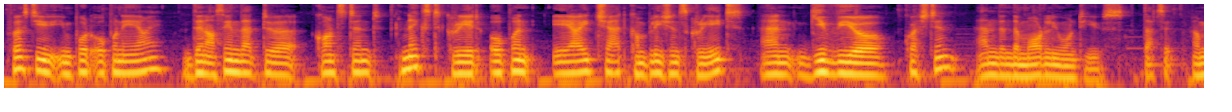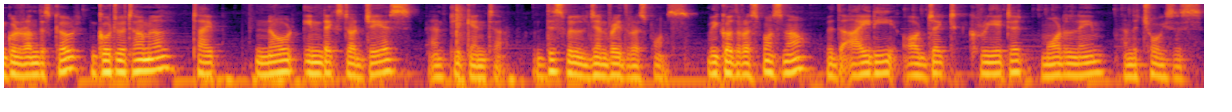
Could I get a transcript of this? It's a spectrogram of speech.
First, you import OpenAI, then assign that to a constant. Next, create OpenAI chat completions create and give your question and then the model you want to use. That's it. I'm going to run this code. Go to a terminal, type node index.js and click enter this will generate the response. We got the response now with the ID, object, created, model name, and the choices.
